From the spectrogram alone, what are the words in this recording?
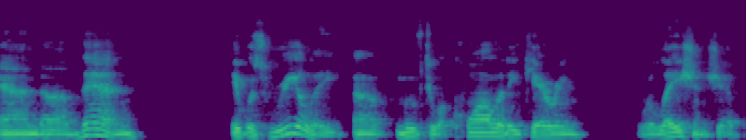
And uh, then it was really uh, moved to a quality, caring relationship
